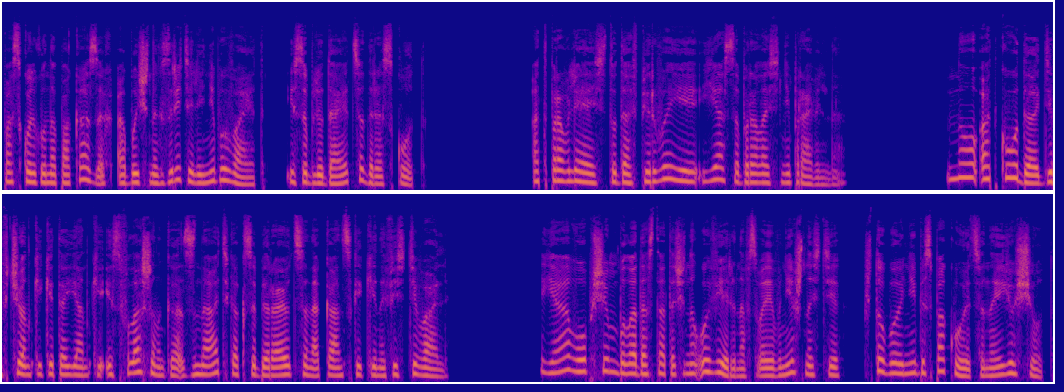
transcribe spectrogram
поскольку на показах обычных зрителей не бывает и соблюдается дресс-код. Отправляясь туда впервые, я собралась неправильно. Ну, откуда девчонки-китаянки из Флашинга знать, как собираются на Канский кинофестиваль? Я, в общем, была достаточно уверена в своей внешности, чтобы не беспокоиться на ее счет.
